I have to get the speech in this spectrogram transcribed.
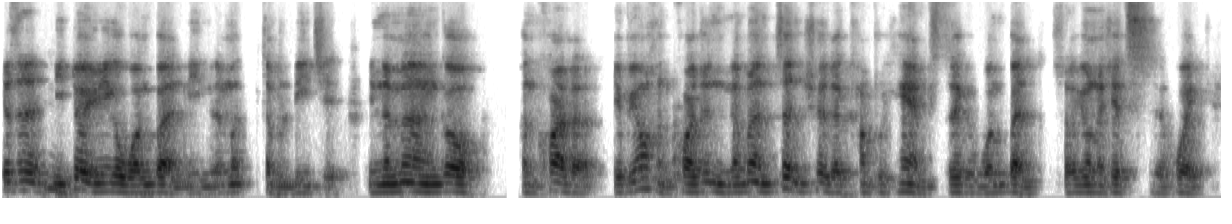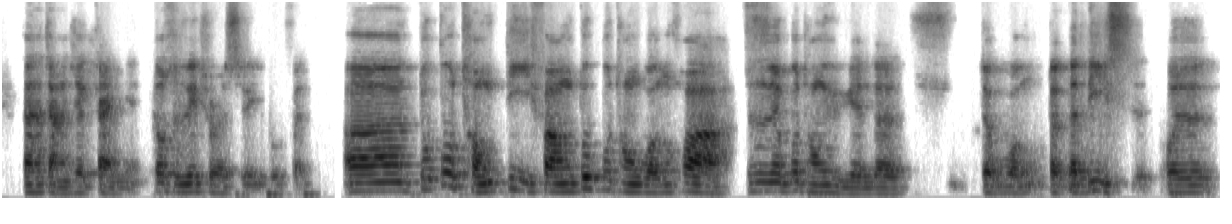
就是你对于一个文本，你能不能怎么理解？你能不能够很快的，也不用很快，就是你能不能正确的 comprehend 这个文本所用的一些词汇？刚才讲的一些概念都是 literacy 的一部分。呃，读不同地方、读不同文化，就是用不同语言的的文的的历史，或者是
